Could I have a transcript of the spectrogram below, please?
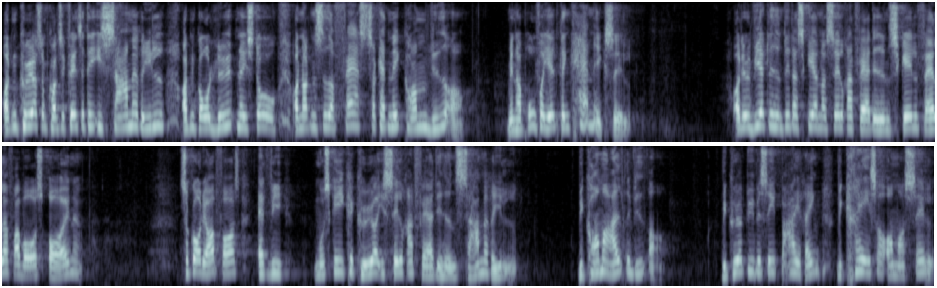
Og den kører som konsekvens af det i samme rille, og den går løbende i stå. Og når den sidder fast, så kan den ikke komme videre. Men har brug for hjælp, den kan ikke selv. Og det er jo i virkeligheden det, der sker, når selvretfærdighedens skæld falder fra vores øjne. Så går det op for os, at vi måske kan køre i selvretfærdighedens samme rille. Vi kommer aldrig videre. Vi kører dybest set bare i ring. Vi kredser om os selv.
